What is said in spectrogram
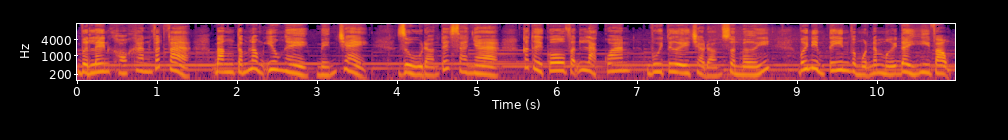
Vượt lên khó khăn vất vả bằng tấm lòng yêu nghề, mến trẻ, dù đón Tết xa nhà, các thầy cô vẫn lạc quan, vui tươi chào đón xuân mới, với niềm tin vào một năm mới đầy hy vọng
